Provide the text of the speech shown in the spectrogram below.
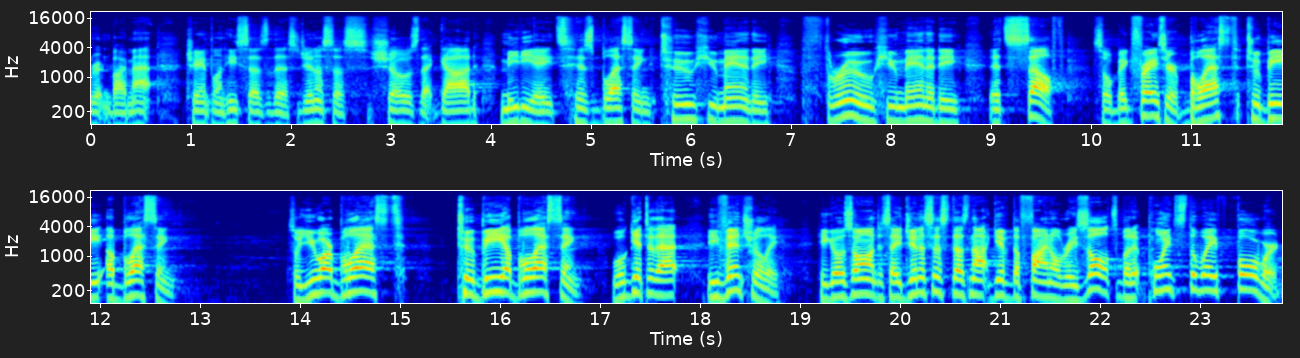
written by Matt Champlin, he says this Genesis shows that God mediates his blessing to humanity through humanity itself. So, big phrase here blessed to be a blessing. So, you are blessed to be a blessing. We'll get to that eventually. He goes on to say Genesis does not give the final results, but it points the way forward.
